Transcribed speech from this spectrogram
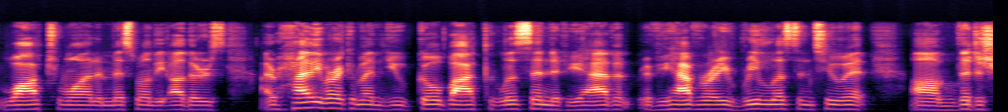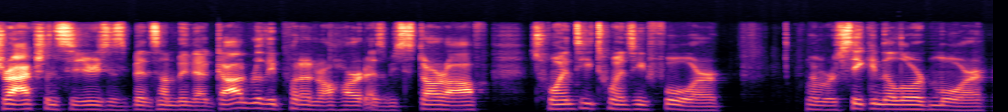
watched one and miss one of the others. I highly recommend you go back listen if you haven't if you have already re-listened to it. Um, the distraction series has been something that God really put in our heart as we start off 2024 when we're seeking the Lord more.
